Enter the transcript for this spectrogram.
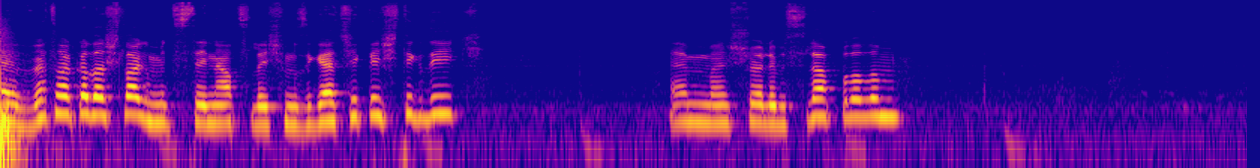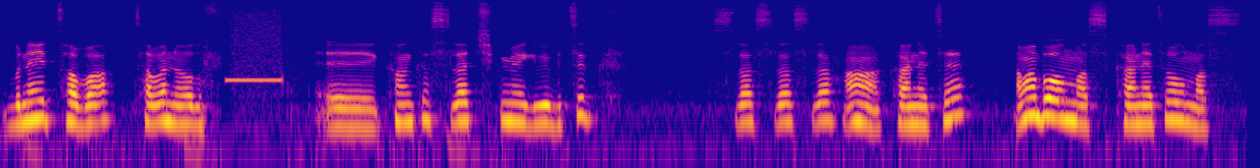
Evet arkadaşlar Midstay'in atlayışımızı gerçekleştirdik. Hemen şöyle bir silah bulalım. Bu ne tava? Tava ne oğlum? Ee, kanka silah çıkmıyor gibi bir tık. Silah silah silah. Aa KNT. Ama bu olmaz. KNT olmaz.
